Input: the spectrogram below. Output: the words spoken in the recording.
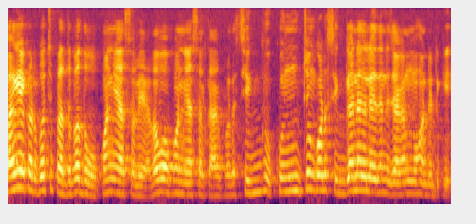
పైగా ఇక్కడికి వచ్చి పెద్ద పెద్ద ఉపన్యాసాలు ఏదో ఉపన్యాసాలు కాకపోతే సిగ్గు కొంచెం కూడా సిగ్గు అనేది లేదండి జగన్మోహన్ రెడ్డికి.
